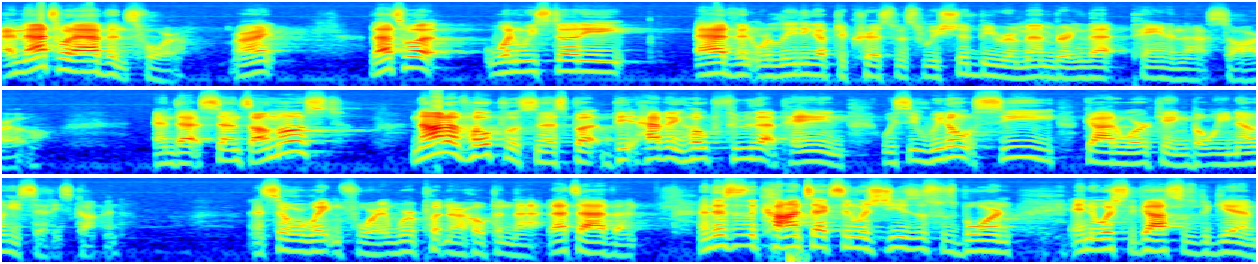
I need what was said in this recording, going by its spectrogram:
And that's what Advent's for, right? That's what, when we study Advent, we're leading up to Christmas, we should be remembering that pain and that sorrow. And that sense almost, not of hopelessness, but be, having hope through that pain. We see, we don't see God working, but we know He said He's coming. And so we're waiting for it, we're putting our hope in that. That's Advent. And this is the context in which Jesus was born, into which the Gospels begin.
